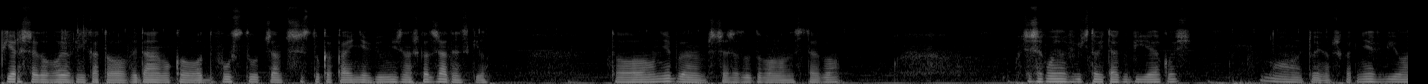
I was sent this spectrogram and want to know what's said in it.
pierwszego wojownika, to wydałem około 200 czy tam 300 kk i nie wbił mi że na przykład żaden skill. To nie byłem szczerze zadowolony z tego. Chociaż jak mają wbić, to i tak bije jakoś. No tutaj na przykład nie wbiła.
